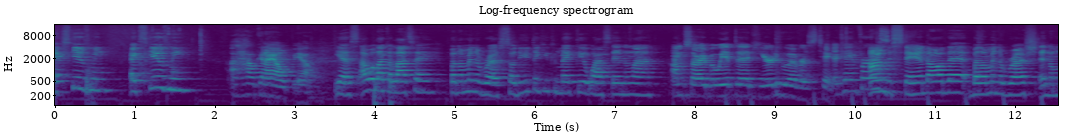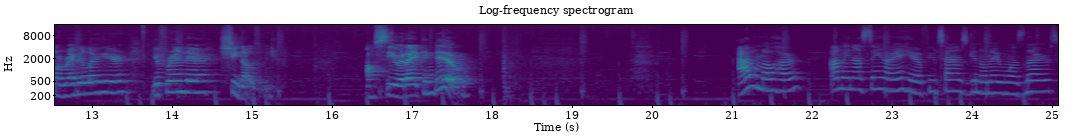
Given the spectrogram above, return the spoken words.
Excuse me. Excuse me. Uh, how can I help you? Yes, I would like a latte, but I'm in a rush. So do you think you can make it while I stand in line? I'm sorry, but we have to adhere to whoever's ticket came first. I understand all that, but I'm in a rush and I'm a regular here. Your friend there, she knows me. I'll see what I can do. I don't know her. I mean, I've seen her in here a few times getting on everyone's nerves,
